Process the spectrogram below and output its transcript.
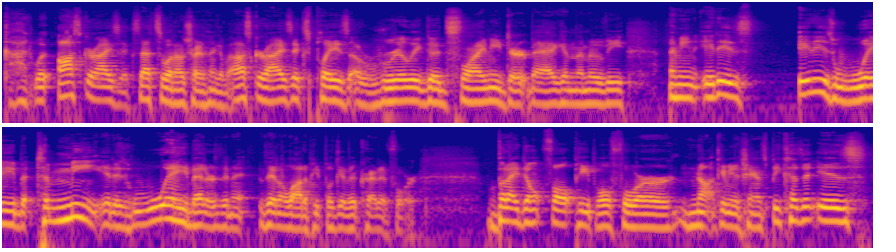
God, what Oscar Isaacs? That's what I was trying to think of. Oscar Isaacs plays a really good slimy dirtbag in the movie. I mean, it is it is way but to me it is way better than it than a lot of people give it credit for. But I don't fault people for not giving it a chance because it is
